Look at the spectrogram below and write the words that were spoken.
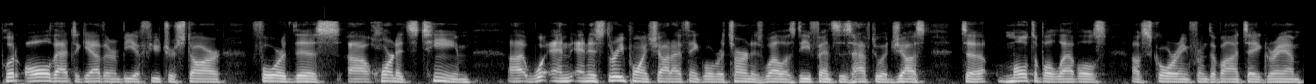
put all that together and be a future star for this uh, hornets team uh, and and his three point shot I think will return as well as defenses have to adjust to multiple levels of scoring from Devonte Graham.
